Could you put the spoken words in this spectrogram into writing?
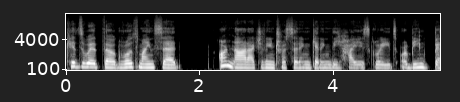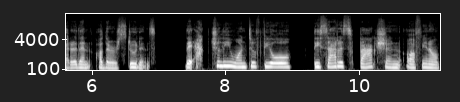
kids with the growth mindset are not actually interested in getting the highest grades or being better than other students. They actually want to feel the satisfaction of, you know,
